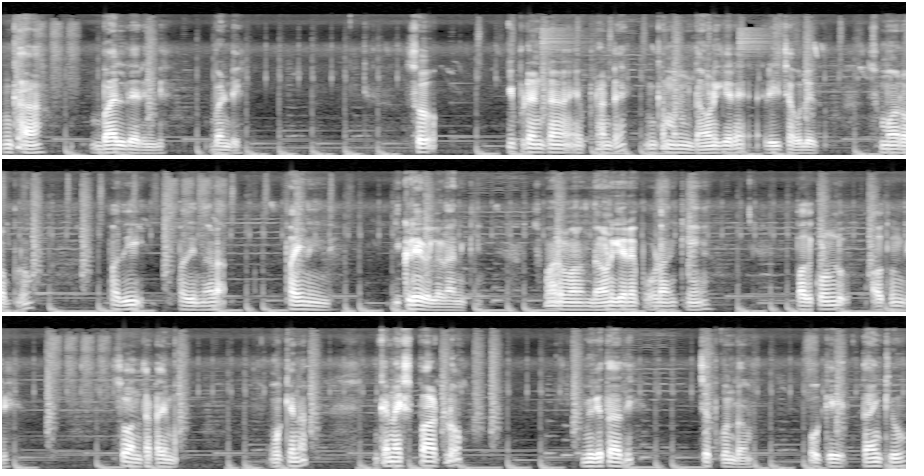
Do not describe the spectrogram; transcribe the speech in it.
ఇంకా బయలుదేరింది బండి. ఇప్పుడంటే ఎప్పుడంటే ఇంకా మనం దావణగిరే రీచ్ అవ్వలేదు. సుమారు అప్పుడు పది పదిన్నర పైన అయింది ఇక్కడే వెళ్ళడానికి. సుమారు మనం దావణగిరే పోవడానికి పదకొండు అవుతుంది. సో అంత టైం. ఓకేనా? ఇంకా నెక్స్ట్ పార్ట్లో మిగతాది చెప్పుకుందాం. Okay thank you.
